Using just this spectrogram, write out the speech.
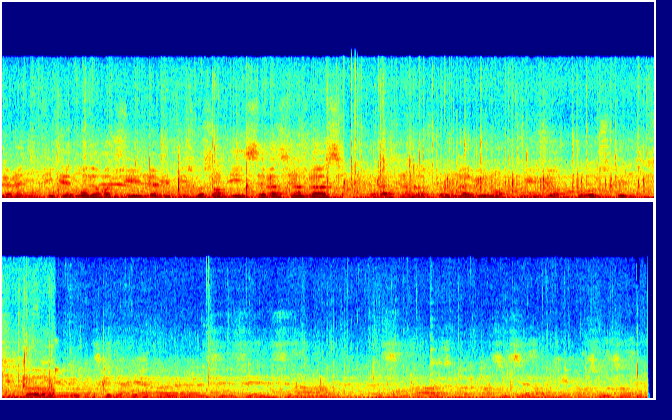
le magnifique Edmond de Rothschild, le multi 70, Sébastien Josse. Sébastien Josse que l'on a vu dans plusieurs courses multisports. Parce que derrière, euh, ces, marins, euh, sont là euh, grâce aussi à leur équipe, leur sponsor. Salut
